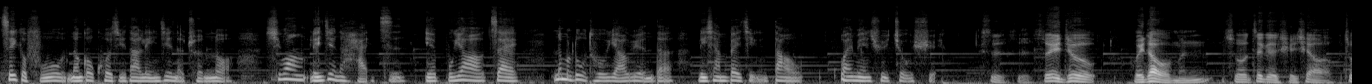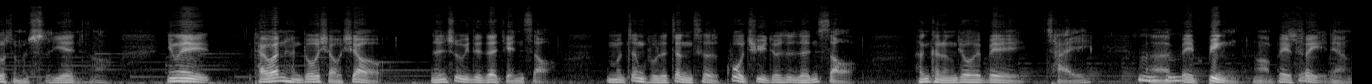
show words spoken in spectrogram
这个服务能够扩及到邻近的村落，希望邻近的孩子也不要在那么路途遥远的离乡背景到外面去就学。是是，所以就回到我们说这个学校做什么实验啊？因为台湾很多小校人数一直在减少，那么政府的政策过去就是人少，很可能就会被裁，呃，被并啊，被废这样。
